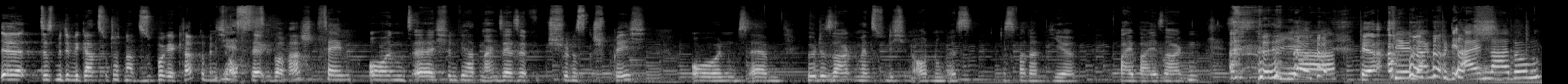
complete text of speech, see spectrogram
Äh, das mit den veganen Zutaten hat super geklappt, da bin ich Yes. auch sehr überrascht. Same. Und äh, ich finde, wir hatten ein sehr, sehr schönes Gespräch und ähm, würde sagen, wenn es für dich in Ordnung ist, dass wir dann hier Bye-bye sagen. ja. Ja. Vielen Dank für die Einladung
